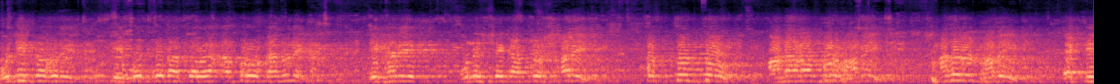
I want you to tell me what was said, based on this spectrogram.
মুজিবনগরে যে পত্রিকাচলের আগ্রহ কারণে যেখানে উনিশশো একাত্তর সালে অত্যন্ত অনাড়ম্বর ভাবে সাধারণ ভাবে একটি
